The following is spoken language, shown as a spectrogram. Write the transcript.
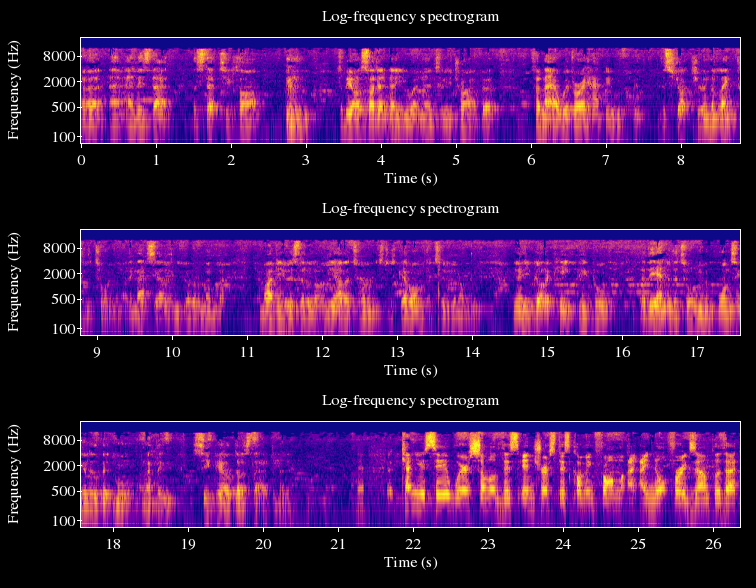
Uh, and, and, is that a step too far? to be honest, I don't know. You won't know until you try it. But for now, we're very happy with, with the structure and the length of the tournament. I think that's the other thing you've got to remember. My view is that a lot of the other tournaments just go on for too long. And, you know, you've got to keep people at the end of the tournament wanting a little bit more, and I think CPL does that at the minute. Yeah. Can you say where some of this interest is coming from? I, I know, for example, that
